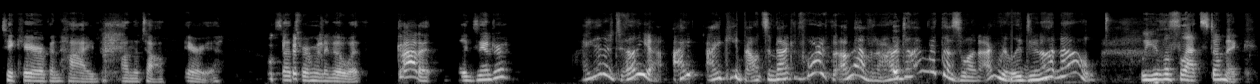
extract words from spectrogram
take care of and hide on the top area. So that's where i'm going to go with. Got it. alexandra I gotta tell you, I, I keep bouncing back and forth. I'm having a hard time with this one. I really do not know. well you have a flat stomach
